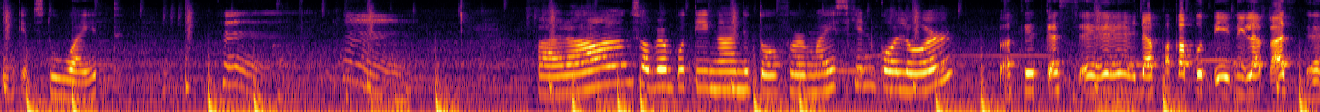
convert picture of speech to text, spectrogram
think it's too white. Hmm. Hmm. Parang sobrang puti nga nito for my skin color. Bakit kasi? Napakaputi nila kasi.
